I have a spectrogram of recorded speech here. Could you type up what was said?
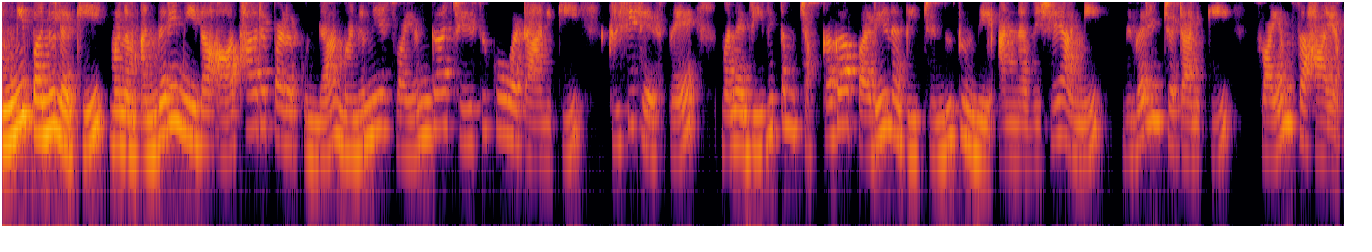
అన్ని పనులకి మనం అందరి మీద ఆధారపడకుండా మనమే స్వయంగా చేసుకోవటానికి కృషి చేస్తే మన జీవితం చక్కగా పరిణతి చెందుతుంది అన్న విషయాన్ని వివరించటానికి స్వయం సహాయం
